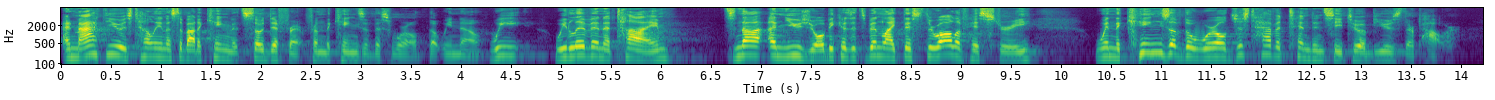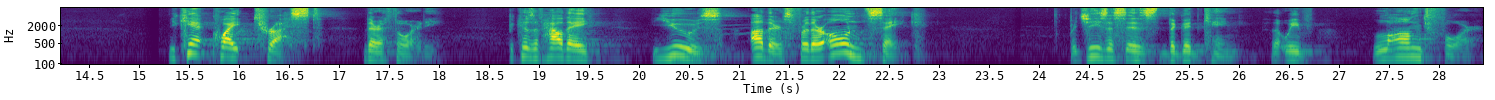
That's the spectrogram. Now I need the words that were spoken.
And Matthew is telling us about a king that's so different from the kings of this world that we know. We, we live in a time, it's not unusual because it's been like this through all of history, when the kings of the world just have a tendency to abuse their power. You can't quite trust their authority because of how they use others for their own sake. But Jesus is the good king that we've longed for.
